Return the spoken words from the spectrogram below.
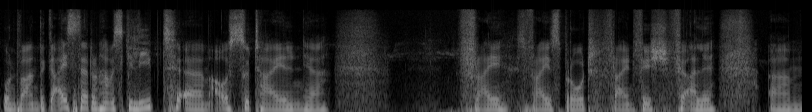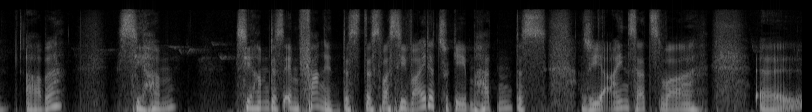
und waren begeistert und haben es geliebt, ähm, auszuteilen. Ja frei, freies Brot, freien Fisch für alle. Ähm, aber sie haben, sie haben das empfangen. Das, das, was sie weiterzugeben hatten, das, also ihr Einsatz war, äh,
